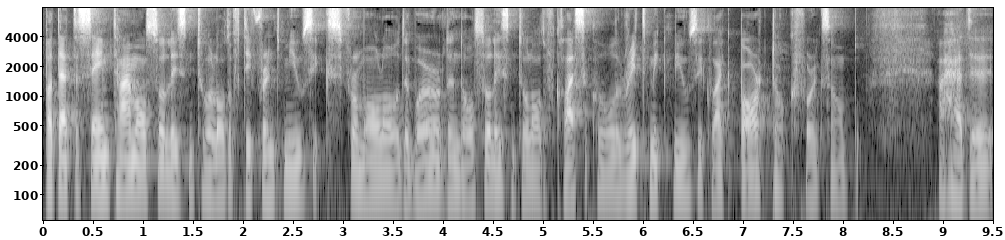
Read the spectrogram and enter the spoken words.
but at the same time also listen to a lot of different musics from all over the world and also listen to a lot of classical rhythmic music like Bartok, for example. I had a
